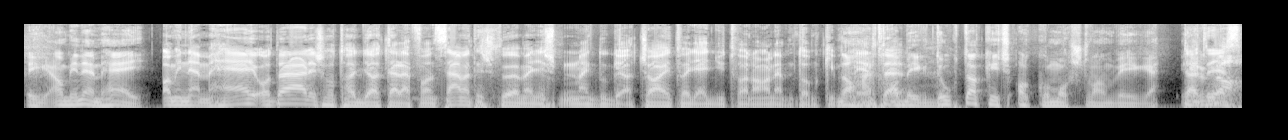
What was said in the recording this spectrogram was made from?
Igen, ami nem hely. ami nem hely, odaáll, és ott hagyja a telefonszámát, és fölmegy, és megdugja a csajt, vagy együtt van, a nem tudom ki. Na hát, ha még dugtak is, akkor most van vége. Tehát, hogy ezt-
